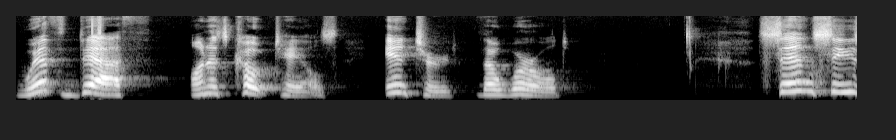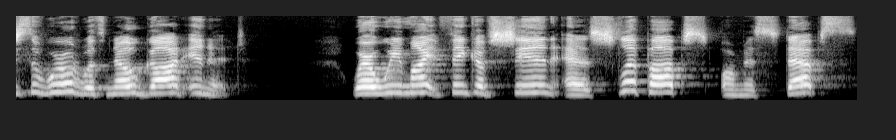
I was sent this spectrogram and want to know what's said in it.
with death on its coattails, entered the world. Sin sees the world with no God in it. Where we might think of sin as slip ups or missteps,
